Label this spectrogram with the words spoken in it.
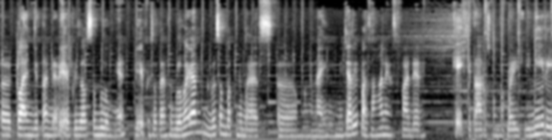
uh, kelanjutan dari episode sebelumnya di episode yang sebelumnya kan gue sempat ngebahas uh, mengenai mencari pasangan yang sepadan kayak kita harus memperbaiki diri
